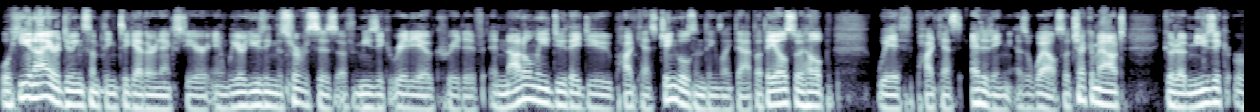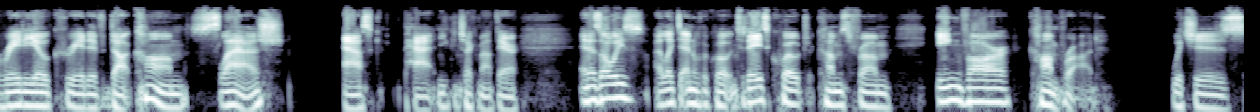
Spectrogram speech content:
well, he and I are doing something together next year, and we are using the services of Music Radio Creative. And not only do they do podcast jingles and things like that, but they also help with podcast editing as well. So check them out. Go to musicradiocreative.com slash ask Pat. And you can check them out there. And as always, I like to end with a quote. And today's quote comes from Ingvar Kamprad, which is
